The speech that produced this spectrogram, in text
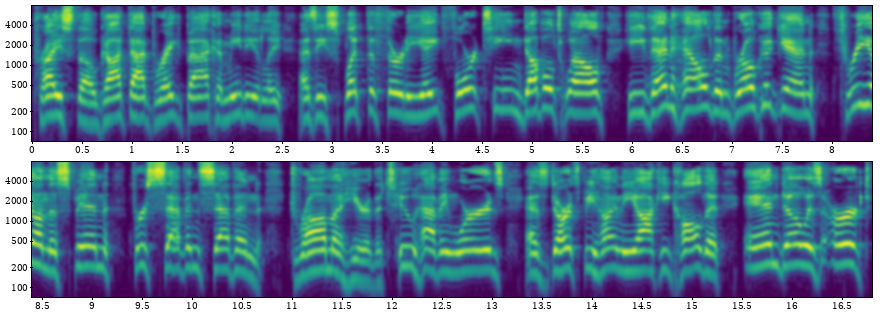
Price, though, got that break back immediately as he split the 38 14 double 12. He then held and broke again, three on the spin for 7 7. Drama here, the two having words as darts behind the Oche called it. Ando is irked.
